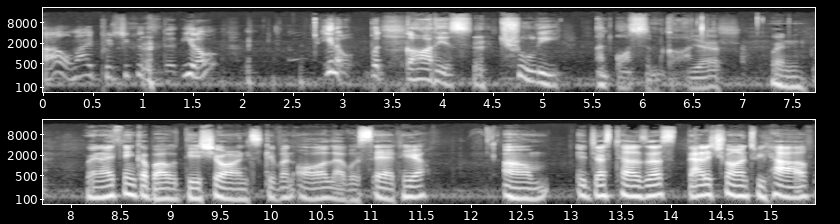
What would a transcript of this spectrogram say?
how am I persecuted? You know, you know, but God is truly an awesome God. yes When when I think about the assurance given all that was said here, um, it just tells us that assurance we have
